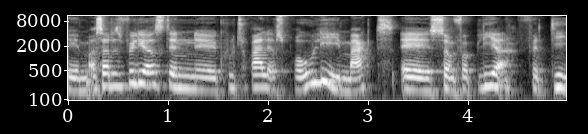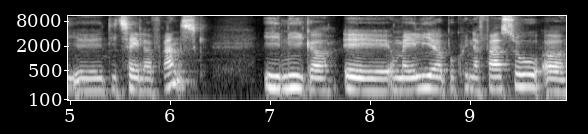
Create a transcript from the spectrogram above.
Øhm, og så er der selvfølgelig også den øh, kulturelle og sproglige magt, øh, som forbliver, fordi øh, de taler fransk i Niger, øh, Mali og Burkina Faso, og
